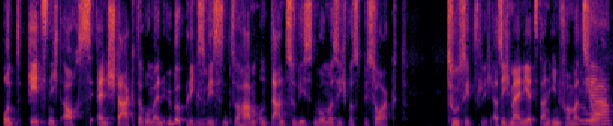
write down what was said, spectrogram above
Und geht es nicht auch ein stark darum, ein Überblickswissen zu haben und dann zu wissen, wo man sich was besorgt? Zusätzlich. Also ich meine jetzt an Informationen, ja.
